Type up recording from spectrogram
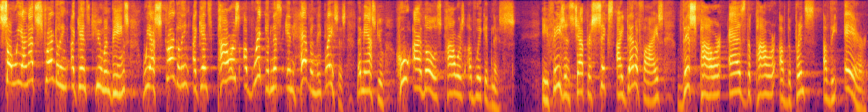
So we are not struggling against human beings, we are struggling against powers of wickedness in heavenly places. Let me ask you, who are those powers of wickedness? Ephesians chapter 6 identifies this power as the power of the prince of the air.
